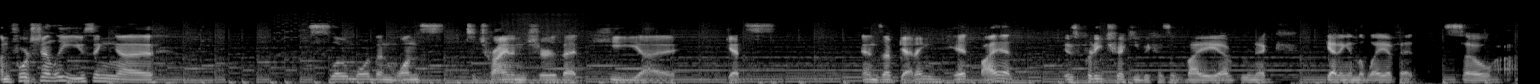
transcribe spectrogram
Unfortunately, using uh, slow more than once to try and ensure that he uh, gets ends up getting hit by it is pretty tricky because of my uh, runic getting in the way of it. So uh,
